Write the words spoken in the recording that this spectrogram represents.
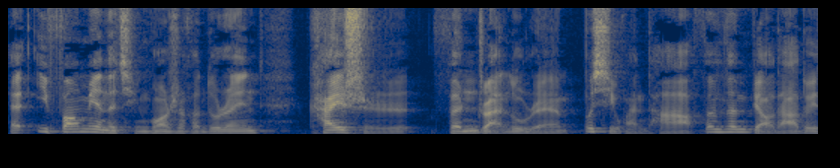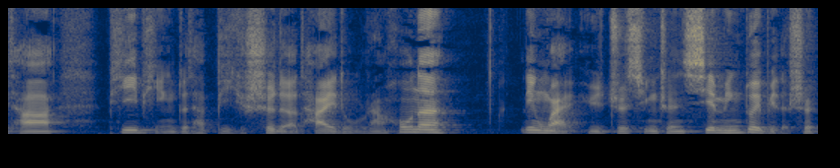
哎，一方面的情况是很多人开始粉转路人，不喜欢他，纷纷表达对他批评、对他鄙视的态度。然后呢？另外，与之形成鲜明对比的是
